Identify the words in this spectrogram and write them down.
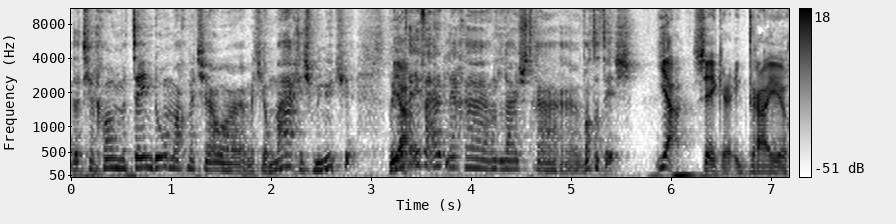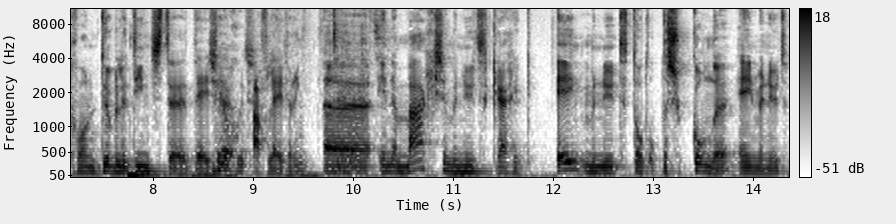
dat je gewoon meteen door mag met, jou, met jouw magisch minuutje. Wil je Ja. nog even uitleggen aan de luisteraar wat het is? Ja, zeker. Ik draai gewoon dubbele diensten deze aflevering. In een magische minuut krijg ik één minuut tot op de seconde, één minuut,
